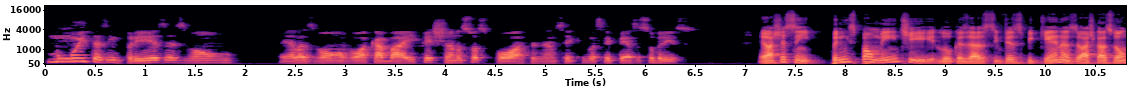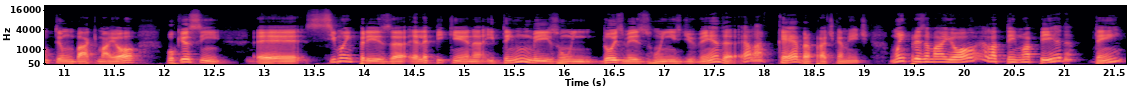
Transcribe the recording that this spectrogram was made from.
muitas empresas vão elas vão, vão acabar aí fechando as suas portas. Né? Não sei o que você pensa sobre isso. Eu acho assim, principalmente, Lucas, as empresas pequenas, eu acho que elas vão ter um baque maior, porque assim, é, se uma empresa ela é pequena e tem um mês ruim, dois meses ruins de venda, ela quebra praticamente. Uma empresa maior, ela tem uma perda, tem,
